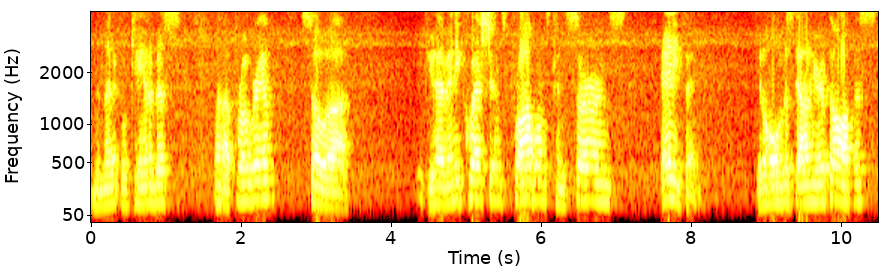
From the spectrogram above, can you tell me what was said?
in the medical cannabis uh, program. So uh, if you have any questions, problems, concerns, anything, get a hold of us down here at the office.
